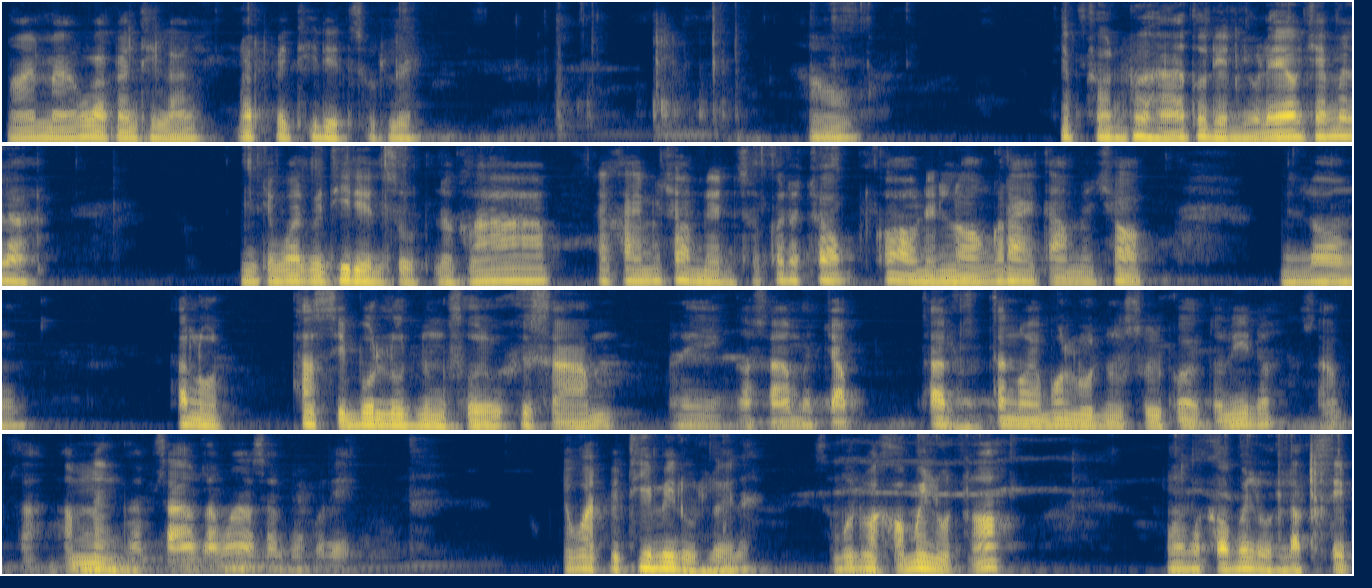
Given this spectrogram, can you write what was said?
หมายมาว่ากันทีหลังวัดไปที่เด่นสุดเลยเอาเทียบชนเพื่อหาตัวเด่นอยู่แล้วใช่ไหมล่ะมันจะวัดไปที่เด่นสุดนะครับถ้าใครไม่ชอบเด่นสุดก็จะชอบก็เอาเด่นรองก็ได้ตามไม่ชอบ เด่นรองถ้าหลุดถ้าสิบบนหลุดหนึ่งศูนก็คือสาม อะไรเองเอาสามมาจับ ถ้าถ้าน้อยบนหลุดหนึ่งศูนย์ก็ตัวนี้เนาะสามสามหนึ่งครับสามสามห้าสามหกนั่นเองจะวัดไปที่ไม่หลุดเลยนะ สมมติว่าเขาไม่หลุดเนาะสมมติว่าเขาไม่หลุดหลักสิบ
